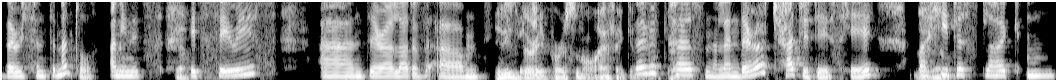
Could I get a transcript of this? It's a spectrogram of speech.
very sentimental. I mean, it's yeah. it's serious. And there are a lot of. Um, it is very it, personal, I think. Very book, personal, yeah. and there are tragedies here, but oh, yeah. he just like um,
